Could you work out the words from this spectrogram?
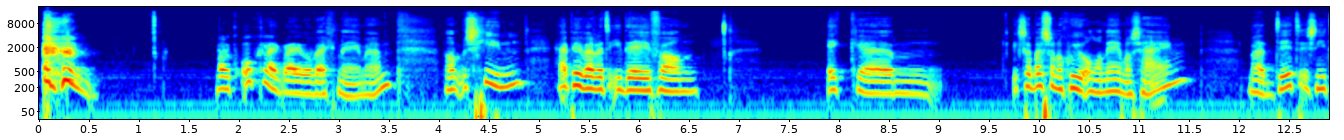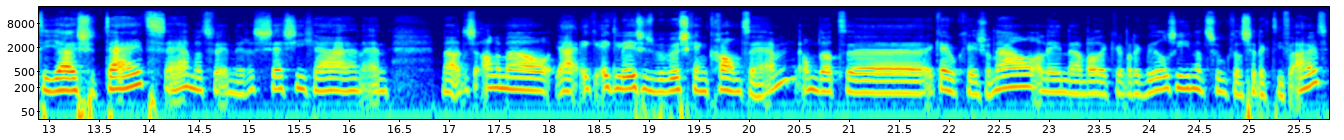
Wat ik ook gelijk bij je wil wegnemen. Want misschien heb je wel het idee van. Ik, um, ik zou best wel een goede ondernemer zijn. Maar dit is niet de juiste tijd. Hè, omdat we in de recessie gaan. En nou, het is allemaal. Ja, ik, ik lees dus bewust geen kranten. Hè, omdat uh, ik kijk ook geen journaal. Alleen naar wat ik, wat ik wil zien. Dat zoek ik dan selectief uit.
